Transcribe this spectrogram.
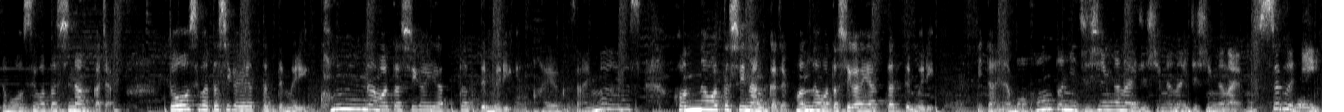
どうせ私なんかじゃ。どうせ私がやったって無理。こんな私がやったって無理。おはようございます。こんな私なんかじゃこんな私がやったって無理。みたいな。もう本当に自信がない自信がない自信がない。もうすぐに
